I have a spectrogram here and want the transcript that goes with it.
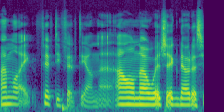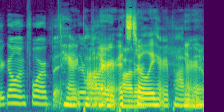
I'm like 50 50 on that. I don't know which Ignotus you're going for, but Harry Potter. one. Harry It's Potter. totally Harry Potter. Yeah,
